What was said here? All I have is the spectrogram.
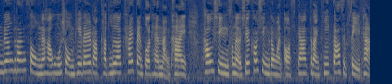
ตร์เรื่องร่างทรงนะคะคุณผู้ชมที่ได้รับคัดเลือกให้เป็นตัวแทนหนังไทย เข้าชิงเสนอชื่อเข้าชิงรางวัลออสการ์ครั้งที่ 94 ค่ะ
